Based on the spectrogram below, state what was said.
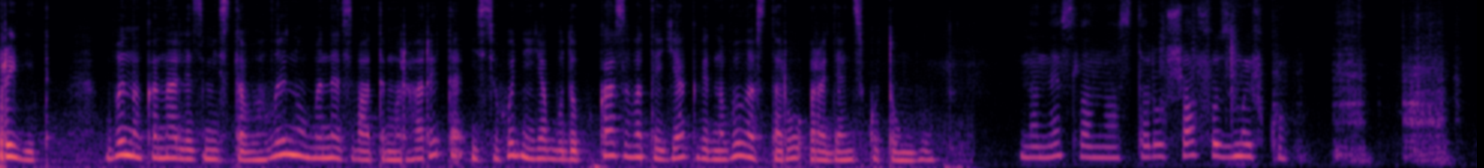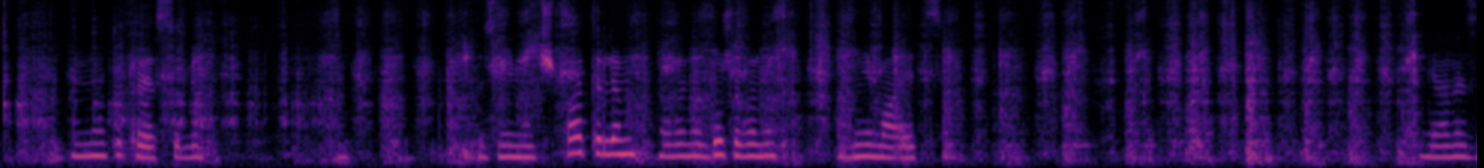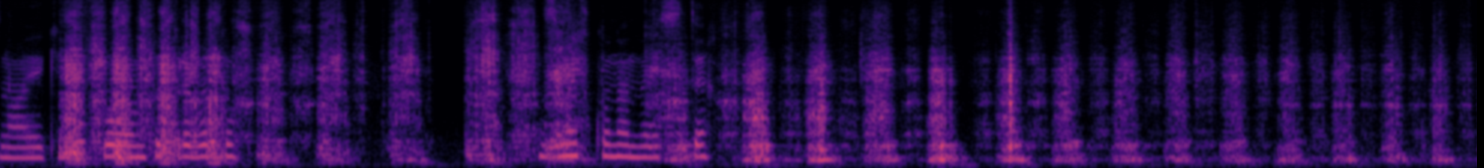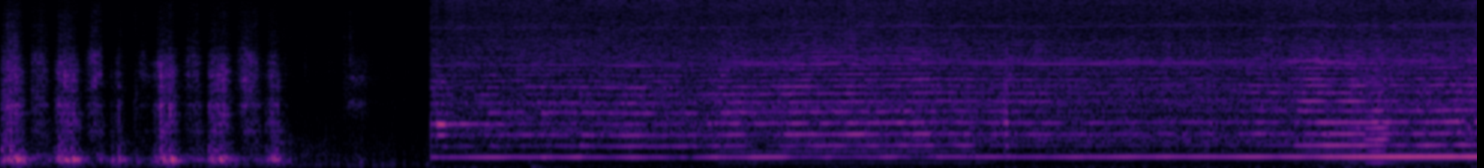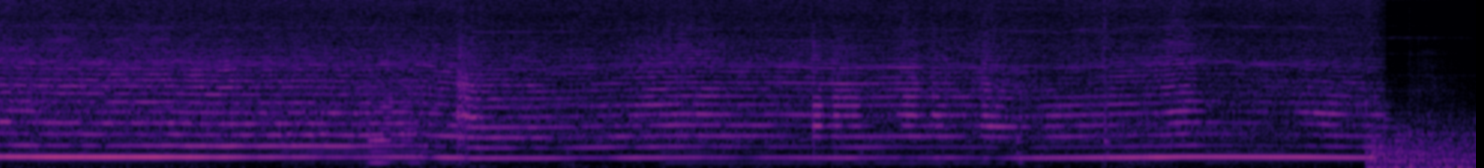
Привіт! Ви на каналі з міста в глину. Мене звати Маргарита, і сьогодні я буду показувати, як відновила стару радянську тумбу. Нанесла на стару шафу змивку. Ну, таке собі. Зніміть шпателем, але не дуже воно знімається. Я не знаю, яким словом тут треба ту змивку нанести.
